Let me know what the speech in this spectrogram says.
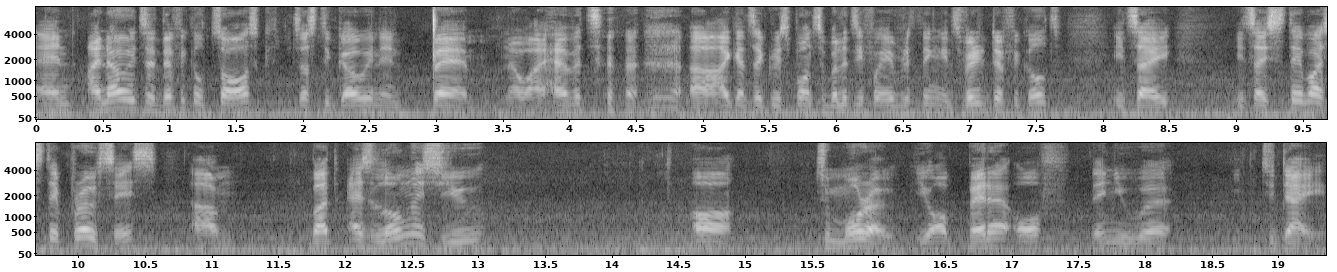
And I know it's a difficult task just to go in and bam, no, I have it. uh, I can take responsibility for everything. It's very difficult. It's a it's a step-by-step process. Um, but as long as you are tomorrow, you are better off than you were today.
